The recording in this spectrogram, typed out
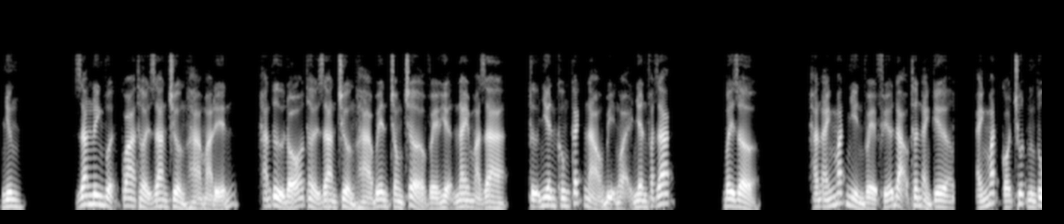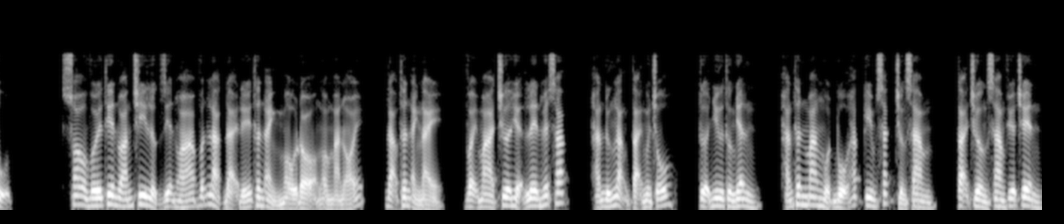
Nhưng, giang ninh vượt qua thời gian trường hà mà đến, hắn từ đó thời gian trường hà bên trong trở về hiện nay mà ra, tự nhiên không cách nào bị ngoại nhân phát giác. Bây giờ, hắn ánh mắt nhìn về phía đạo thân ảnh kia, ánh mắt có chút ngưng tụ so với thiên đoán chi lực diễn hóa vẫn lạc đại đế thân ảnh màu đỏ ngòm mà nói, đạo thân ảnh này, vậy mà chưa hiện lên huyết sắc, hắn đứng lặng tại nguyên chỗ, tựa như thường nhân, hắn thân mang một bộ hắc kim sắc trường sam, tại trường sam phía trên,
